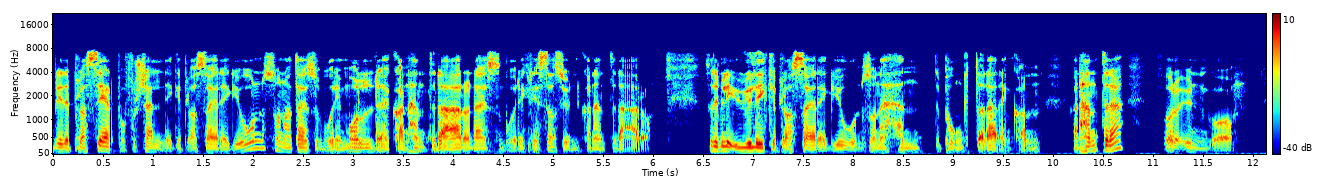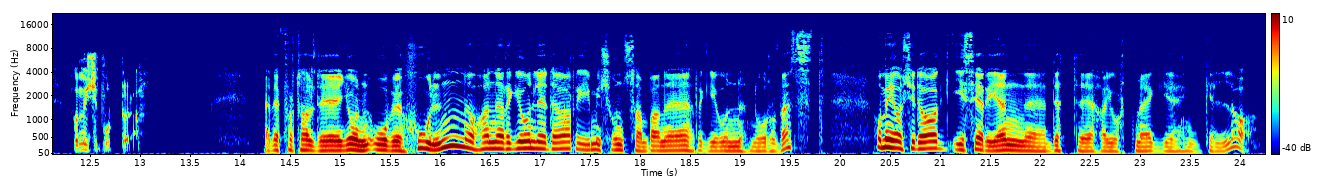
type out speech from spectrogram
blir det, plassert på forskjellige plasser i regionen, sånn at de som bor i Molde kan hente der, og de som bor i Kristiansund kan hente der. Så det blir ulike plasser i regionen, sånne hentepunkter der en kan, kan hente det, for å unngå for mye porto. da. Ja, Det fortalte Jon Ove Holen, og han er regionleder i Misjonssambandet region nordvest. Og med oss i dag i serien 'Dette har gjort meg glad'.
